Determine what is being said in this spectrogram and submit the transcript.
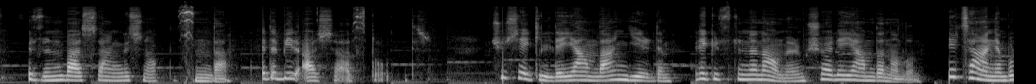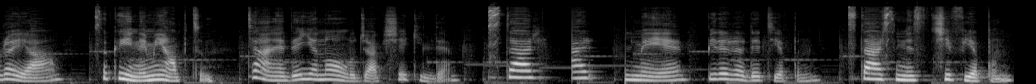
Gözün başlangıç noktasında ya da bir aşağısı da olabilir. Şu şekilde yandan girdim. Direkt üstünden almıyorum. Şöyle yandan alın. Bir tane buraya sık iğnemi yaptım. Bir tane de yanı olacak şekilde. İster her ilmeğe birer adet yapın. İsterseniz çift yapın.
